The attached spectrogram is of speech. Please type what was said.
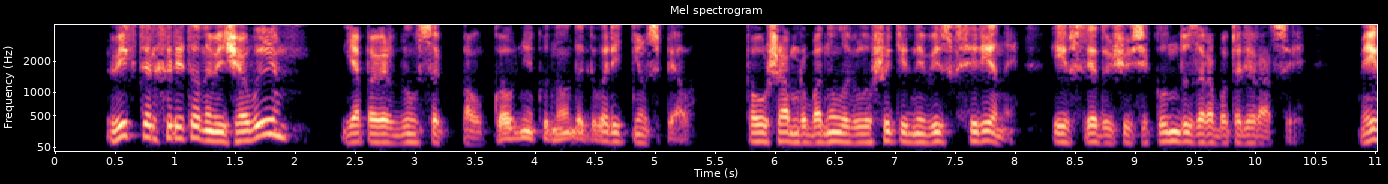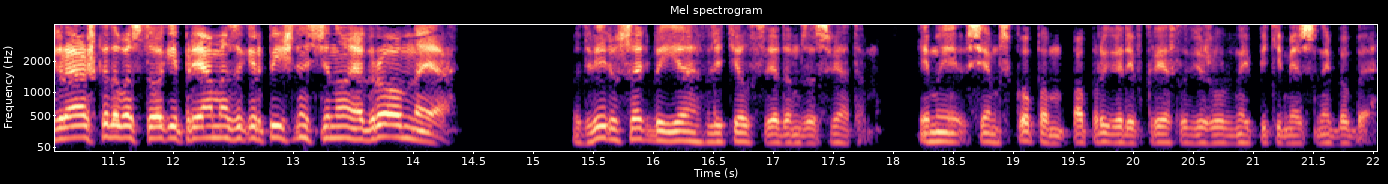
— Виктор Харитонович, а вы... Я повернулся к полковнику, но договорить не успел. По ушам рубанул оглушительный визг сирены, и в следующую секунду заработали рации. Миграшка на востоке прямо за кирпичной стеной, огромная. В дверь усадьбы я влетел следом за святом, и мы всем скопом попрыгали в кресло дежурной пятиместной ББ.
